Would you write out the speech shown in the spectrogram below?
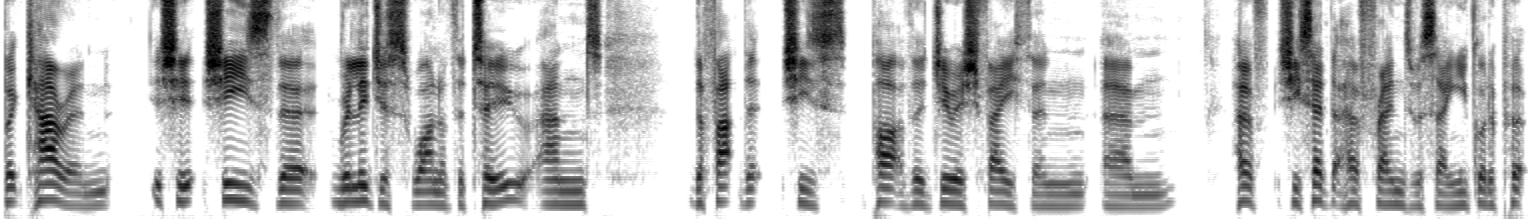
But karen she she's the religious one of the two and the fact that she's part of the Jewish faith and um her she said that her friends were saying you've got to put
